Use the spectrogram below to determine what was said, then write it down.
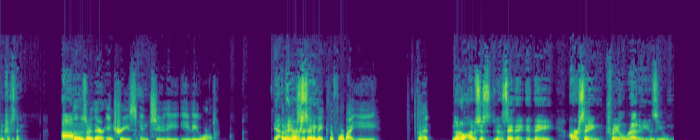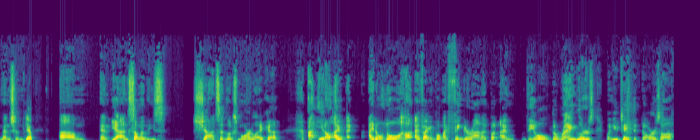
Interesting. Um, Those are their entries into the EV world. Yeah, but of course they're saying, going to make the four x E. Go ahead. No, no, I was just going to say that they are saying trail ready, as you mentioned. Yep. Um, and yeah, in some of these shots, it looks more like a. I, you know, I, I I don't know how if I can put my finger on it, but I the old the Wranglers when you take the doors off,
